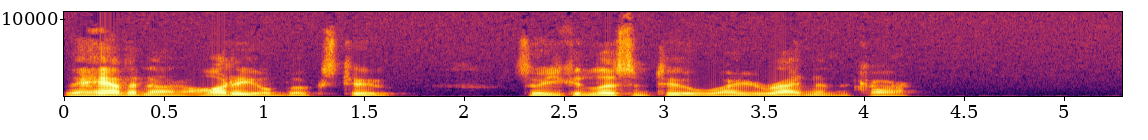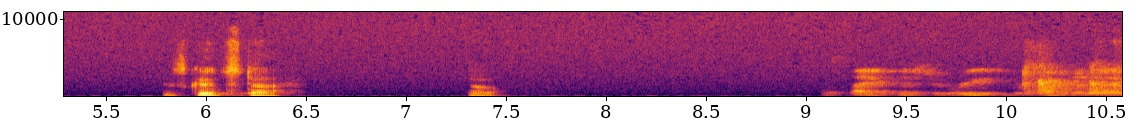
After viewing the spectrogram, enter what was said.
They have it on audiobooks too, so you can listen to it while you're riding in the car. It's good stuff. So, Mr. Reed for coming today.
